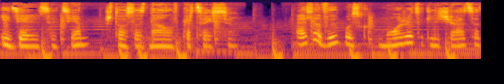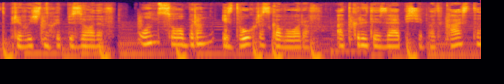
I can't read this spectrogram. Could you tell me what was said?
и делится тем, что осознала в процессе. Этот выпуск может отличаться от привычных эпизодов. Он собран из двух разговоров, открытой записи подкаста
